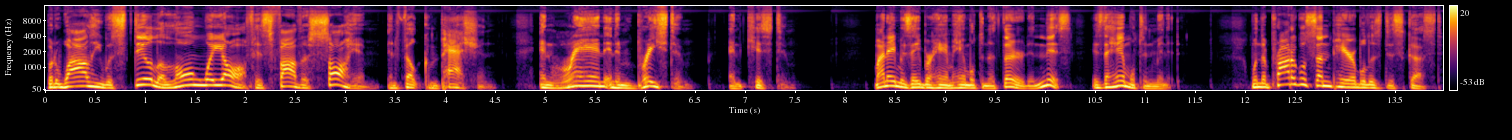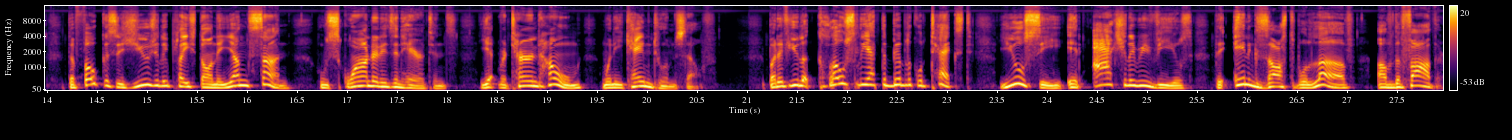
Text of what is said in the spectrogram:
But while he was still a long way off, his father saw him and felt compassion and ran and embraced him and kissed him. My name is Abraham Hamilton III, and this is the Hamilton Minute. When the prodigal son parable is discussed, the focus is usually placed on the young son who squandered his inheritance, yet returned home when he came to himself. But if you look closely at the biblical text, you'll see it actually reveals the inexhaustible love of the Father.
